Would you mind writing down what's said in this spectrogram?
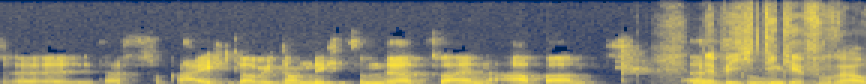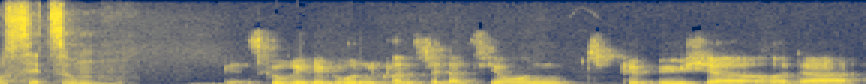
Äh, das reicht, glaube ich, noch nicht zum Nerd sein, aber. Äh, Eine wichtige Voraussetzung. Skurrile Grundkonstellationen für Bücher oder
